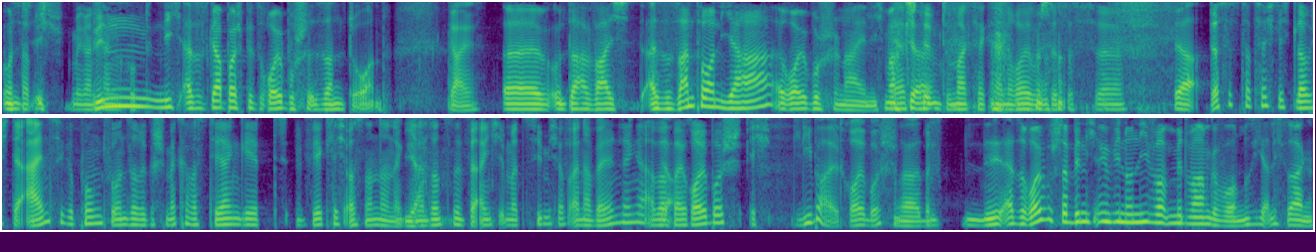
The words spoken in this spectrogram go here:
das und ich mir gar nicht angeguckt. bin nicht, also es gab beispielsweise Räubusch Sanddorn. Geil. Äh, und da war ich, also Sanddorn ja, Räubusch nein. Ich mag Ja, stimmt, du magst ja keine Räubusch. Das ist, äh, Ja, das ist tatsächlich, glaube ich, der einzige Punkt, wo unsere Geschmäcker, was Tee angeht, wirklich auseinandergehen. Ja. Ansonsten sind wir eigentlich immer ziemlich auf einer Wellenlänge, aber Ja. bei Räubusch, ich liebe halt Räubusch. ja das, also Räubusch, da bin ich irgendwie noch nie mit warm geworden, muss ich ehrlich sagen.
